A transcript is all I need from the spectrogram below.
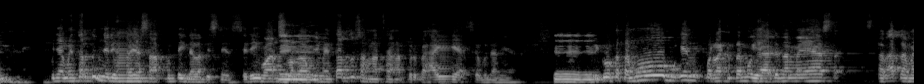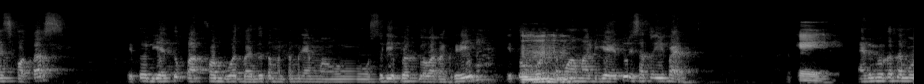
hmm. punya mentor itu menjadi hal yang sangat penting dalam bisnis. Jadi once hmm. lo punya mentor itu sangat-sangat berbahaya sebenarnya. Hmm. Jadi gue ketemu, mungkin pernah ketemu ya, ada namanya startup namanya Scotters. Itu dia itu platform buat bantu teman-teman yang mau studi abroad ke luar negeri. Itu hmm. ketemu sama dia itu di satu event okay. akhirnya gue ketemu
